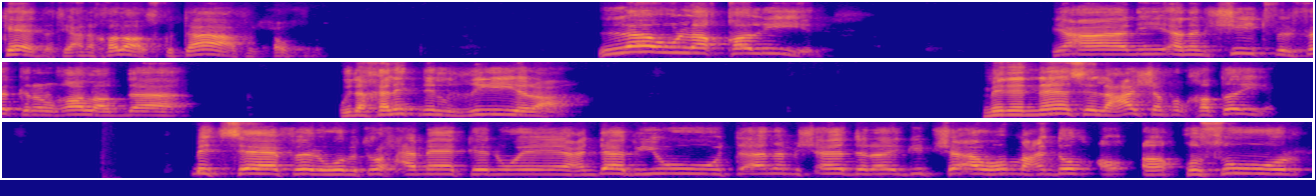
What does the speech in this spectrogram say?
كادت يعني خلاص كنت هقع في الحفرة. لولا قليل يعني أنا مشيت في الفكر الغلط ده ودخلتني الغيرة من الناس اللي عايشة في الخطية. بتسافر وبتروح أماكن وعندها بيوت أنا مش قادر أجيب شقة وهم عندهم قصور.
